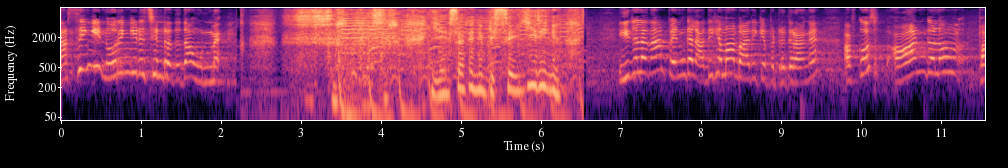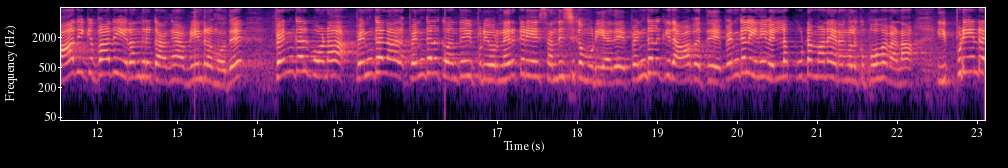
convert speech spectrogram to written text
நசுங்கி நொறுங்கிடுச்சுன்றது தான் உண்மை. ஏன் சார் இப்படி செய்யறீங்க? இதில் தான் பெண்கள் அதிகமாக பாதிக்கப்பட்டிருக்கிறாங்க. அஃப்கோர்ஸ் ஆண்களும் பாதிக்கு பாதி இறந்திருக்காங்க அப்படின்ற போது பெண்கள் போனால் பெண்கள் பெண்களுக்கு வந்து இப்படி ஒரு நெருக்கடியை சந்திச்சுக்க முடியாது. பெண்களுக்கு இது ஆபத்து. பெண்கள் இனி வெளில கூட்டமான இடங்களுக்கு போக வேணாம். இப்படின்ற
